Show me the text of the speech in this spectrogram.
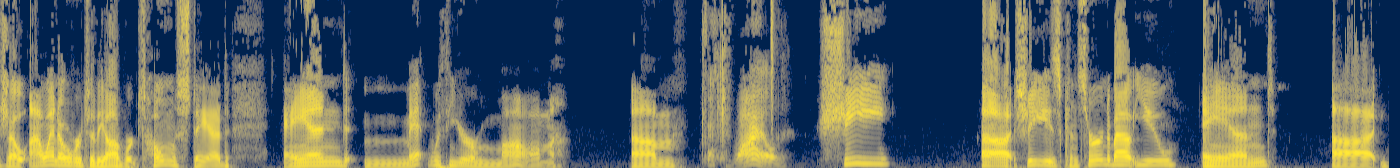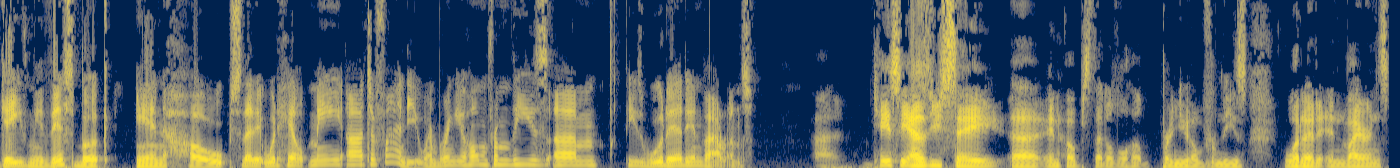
So I went over to the Oddwards homestead and met with your mom. Um, That's wild. she, uh, she's concerned about you and, uh, gave me this book in hopes that it would help me, uh, to find you and bring you home from these, um, these wooded environs. Uh, Casey, as you say, uh, in hopes that it'll help bring you home from these wooded environs,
